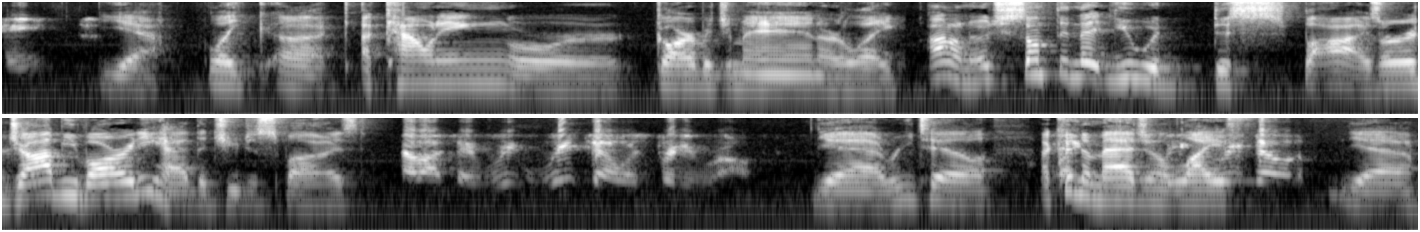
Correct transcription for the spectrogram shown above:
hate. Yeah, like uh, accounting or garbage man or like I don't know, just something that you would despise or a job you've already had that you despised. How about say re- retail was pretty rough. Yeah, retail. I couldn't Like, imagine a re- life. Retail, Yeah,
